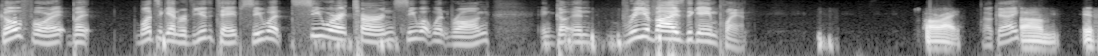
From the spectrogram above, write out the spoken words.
Go for it, but once again, review the tape, see what see where it turns, see what went wrong, and go and revise the game plan. All right. Okay. Um, if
